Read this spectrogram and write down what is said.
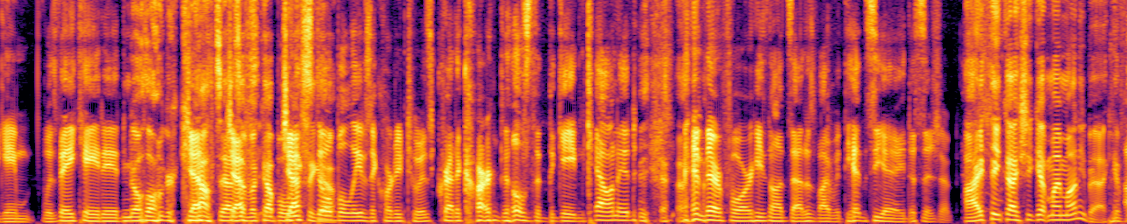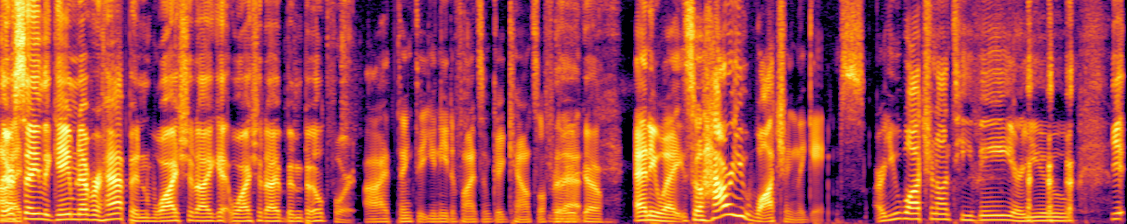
The game was vacated. no longer counts as Jeff, of a couple Jeff weeks still believes, according to his credit card bills, that the game counted, and therefore he's not satisfied with the NCAA decision. I think I should get my money back. If they're I- saying the game never happened, why should I get? Why should I have been billed for it? I think that you need to find some good counsel for there that. you go. Anyway, so how are you watching the games? Are you watching on TV? Are you? You,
